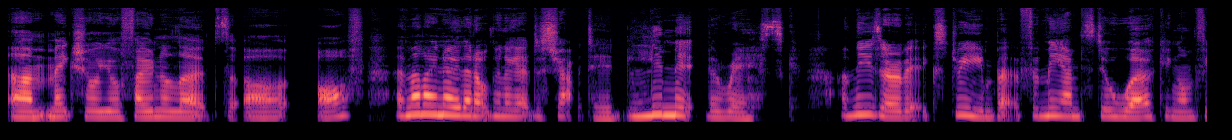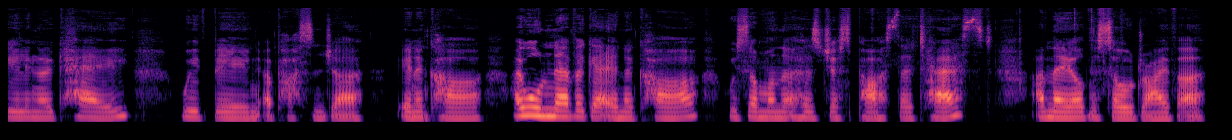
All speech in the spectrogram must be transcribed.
um, make sure your phone alerts are off? And then I know they're not going to get distracted. Limit the risk. And these are a bit extreme, but for me, I'm still working on feeling okay with being a passenger in a car. I will never get in a car with someone that has just passed their test and they are the sole driver.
